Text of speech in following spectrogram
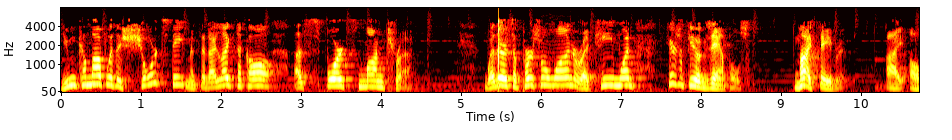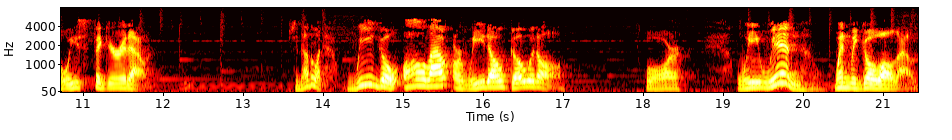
You can come up with a short statement that I like to call a sports mantra. Whether it's a personal one or a team one, here's a few examples. My favorite, I always figure it out. There's another one. We go all out or we don't go at all. Or we win when we go all out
